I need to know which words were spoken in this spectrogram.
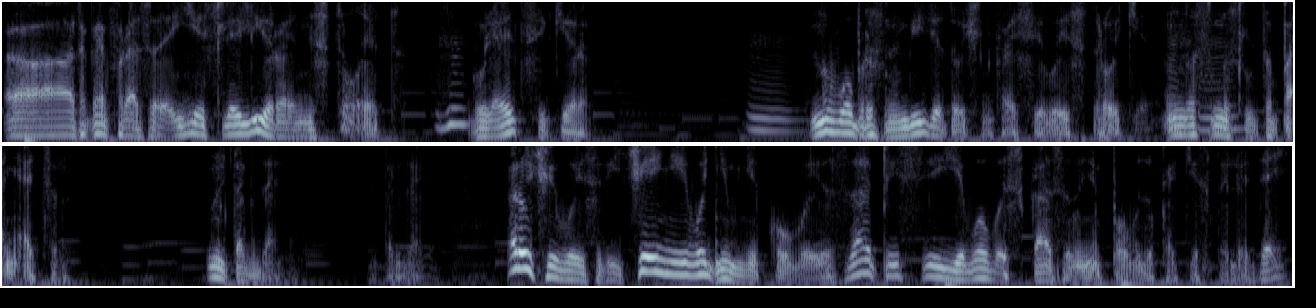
э, такая фраза «Если лира не строит, гуляет секира». Ну, в образном виде это очень красивые строки, но Мгм. смысл-то понятен. Ну и так далее. И так далее. Короче, его изречения, его дневниковые записи, его высказывания по поводу каких-то людей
